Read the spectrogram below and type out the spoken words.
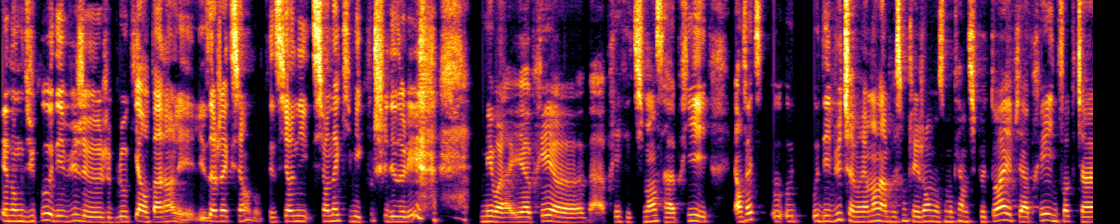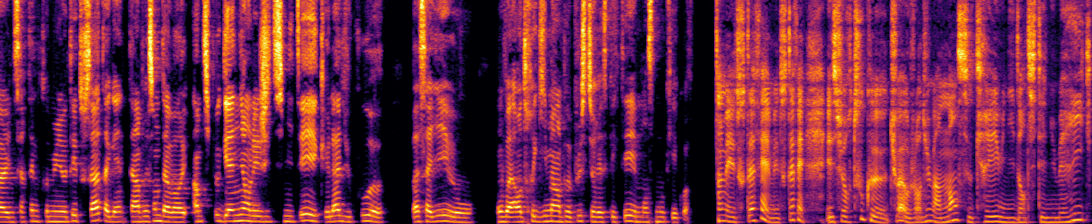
Et donc, du coup, au début, je, je bloquais en par un les, les Ajacciens. Donc, s'il y, en a, y en a qui m'écoutent, je suis désolée. Mais voilà. Et après, euh, bah, après, effectivement, ça a pris. Et, en fait, au, au, début, tu as vraiment l'impression que les gens vont se moquer un petit peu de toi. Et puis après, une fois que tu as une certaine communauté, tout ça, tu as, l'impression d'avoir un petit peu gagné en légitimité et que là, du coup, euh, bah, ça y est, on, on, va entre guillemets un peu plus te respecter et moins se moquer, quoi. Mais tout à fait, mais tout à fait. Et surtout que, tu vois, aujourd'hui, maintenant, se créer une identité numérique,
